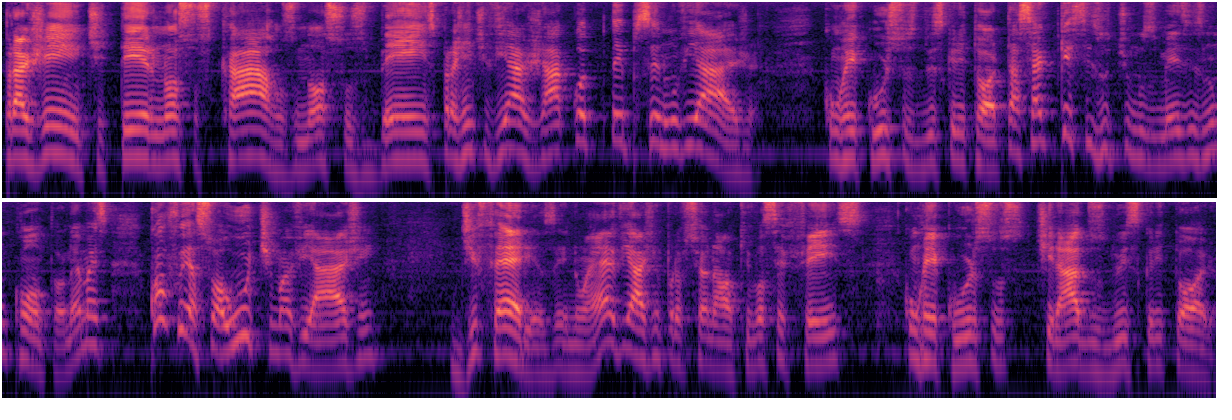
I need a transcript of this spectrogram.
para a gente ter nossos carros, nossos bens, para a gente viajar. Quanto tempo você não viaja com recursos do escritório? Tá certo que esses últimos meses não contam, né? Mas qual foi a sua última viagem de férias? E não é viagem profissional que você fez com recursos tirados do escritório.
